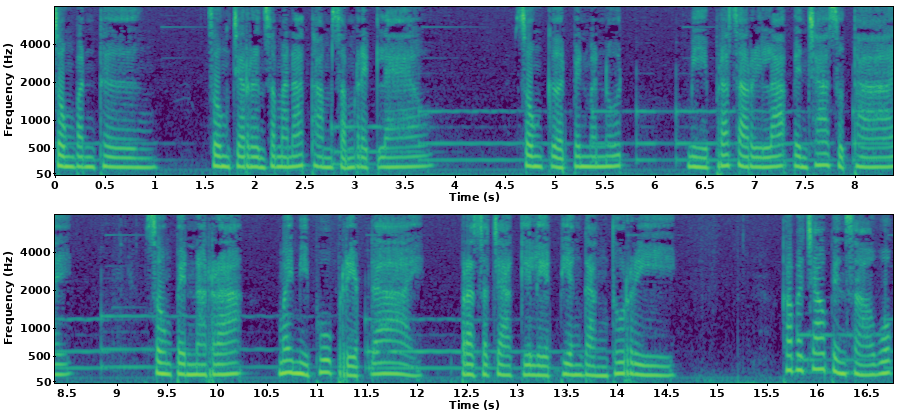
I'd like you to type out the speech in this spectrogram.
ทรงบันเทิง ทรงเจริญสมณธรรมสำเร็จแล้ว ทรงเกิดเป็นมนุษย์ มีพระสรีละเป็นชาติสุดท้าย ทรงเป็นนระไม่มีผู้เปรียบได้ ปราศจากกิเลสเพียงดังทุรี ข้าพเจ้าเป็นสาวก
